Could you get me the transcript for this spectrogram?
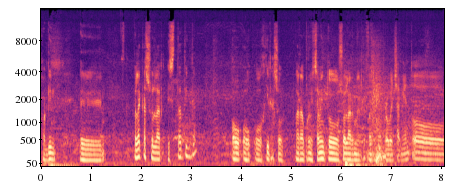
Joaquín, eh, ¿placa solar estática o, girasol? Para aprovechamiento solar me refiero. Aprovechamiento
